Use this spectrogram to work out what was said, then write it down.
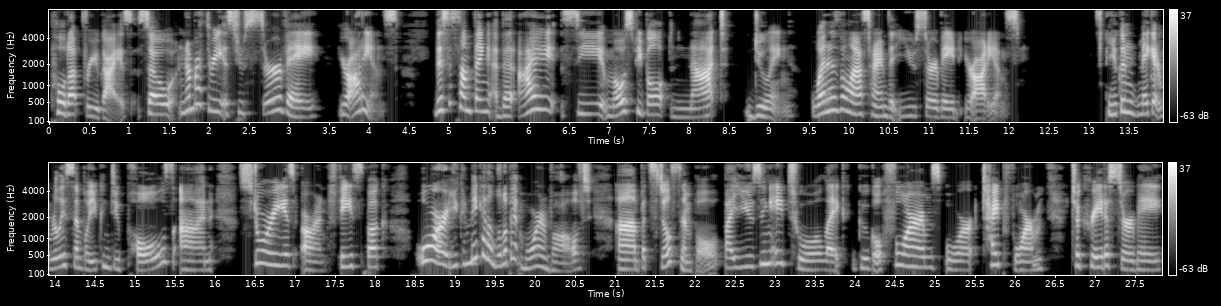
pulled up for you guys. So, number three is to survey your audience. This is something that I see most people not doing. When is the last time that you surveyed your audience? You can make it really simple. You can do polls on stories or on Facebook, or you can make it a little bit more involved, uh, but still simple by using a tool like Google Forms or Typeform to create a survey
